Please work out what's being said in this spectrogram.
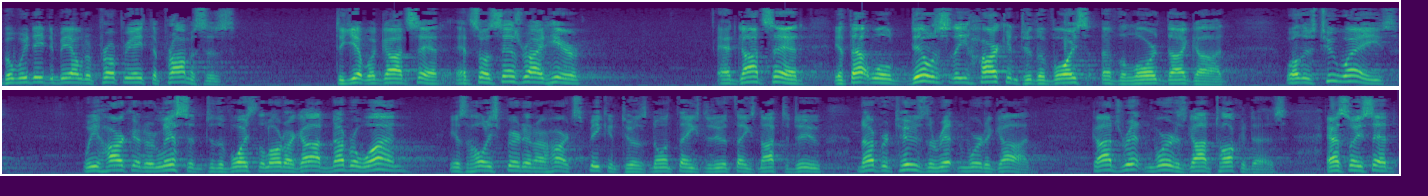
But we need to be able to appropriate the promises to get what God said. And so it says right here, and God said, if thou wilt diligently hearken to the voice of the Lord thy God. Well, there's two ways we hearken or listen to the voice of the Lord our God. Number one is the Holy Spirit in our hearts speaking to us, knowing things to do and things not to do. Number two is the written word of God. God's written word is God talking to us. And so he said,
